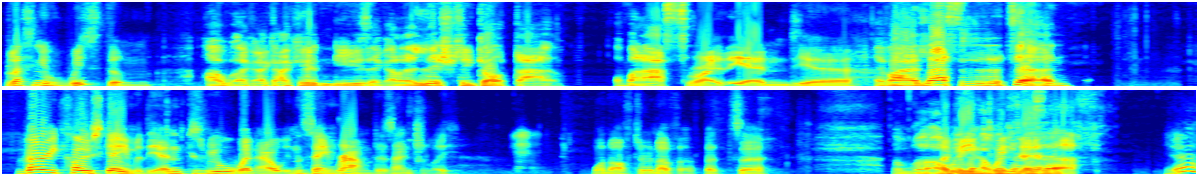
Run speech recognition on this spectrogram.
blessing of wisdom. I, I, I couldn't use it, and I literally got that on my ass. Right at the end, yeah. If I had lasted a turn, Very close game at the end because we all went out in the same round essentially, one after another. But uh, well, a I win, mean, a to be winner is fair- Earth. yeah,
